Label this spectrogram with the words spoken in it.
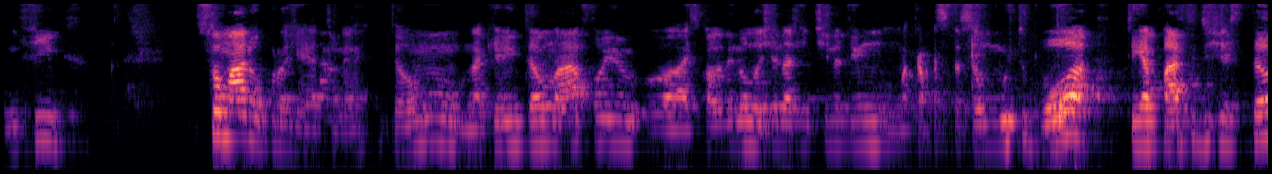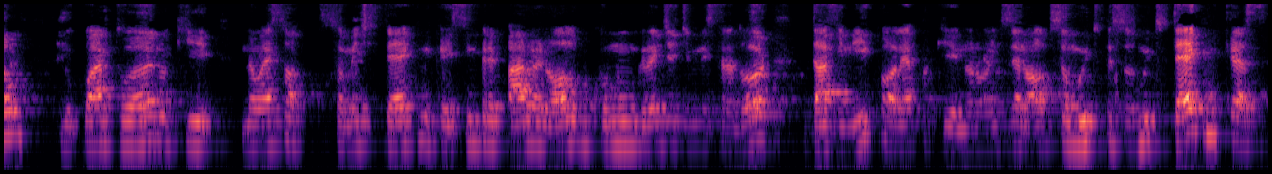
enfim, somar ao projeto, né? Então, naquele então lá foi a Escola de Enologia da Argentina tem uma capacitação muito boa, tem a parte de gestão no quarto ano que não é só somente técnica e sim prepara o enólogo como um grande administrador da vinícola, né? Porque normalmente os enólogos são muito pessoas muito técnicas,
